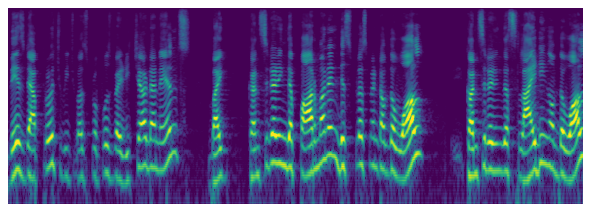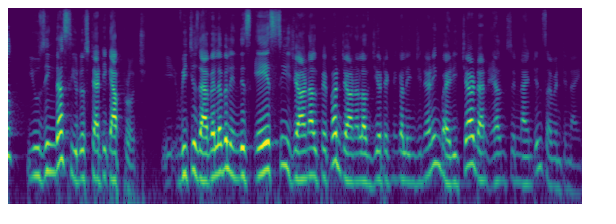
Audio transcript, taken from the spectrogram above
based approach which was proposed by Richard and Elms by considering the permanent displacement of the wall considering the sliding of the wall using the pseudostatic approach which is available in this ASCE journal paper Journal of Geotechnical Engineering by Richard and Elms in 1979.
